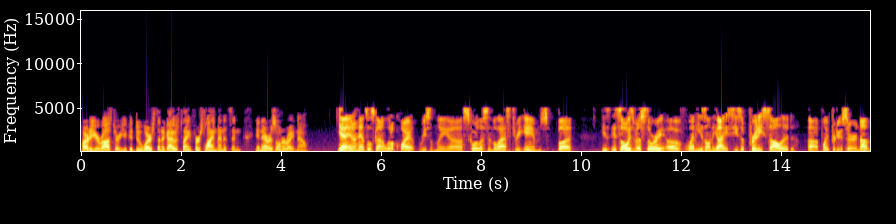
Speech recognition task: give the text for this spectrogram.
part of your roster, you could do worse than a guy who's playing first line minutes in in Arizona right now. Yeah, you know Hanzal's gone a little quiet recently, uh, scoreless in the last three games, but he's it's always been a story of when he's on the ice, he's a pretty solid uh, point producer. Not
